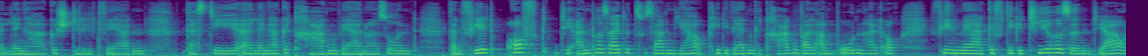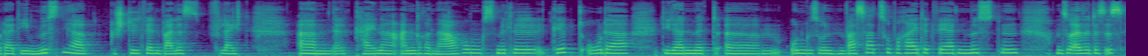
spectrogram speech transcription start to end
länger gestillt werden, dass die äh, länger getragen werden oder so. Und dann fehlt oft die andere Seite zu sagen, ja, okay, die werden getragen, weil am Boden halt auch viel mehr giftige Tiere sind, ja, oder die müssen ja gestillt werden, weil es vielleicht ähm, keine andere Nahrungsmittel gibt oder die dann mit ähm, ungesundem Wasser zubereitet werden müssten und so. Also das ist,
